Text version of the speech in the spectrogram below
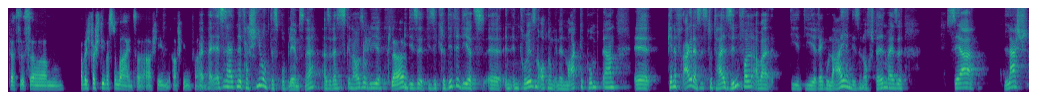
das ist, ähm, aber ich verstehe, was du meinst, auf jeden, auf jeden Fall. Weil es ist halt eine Verschiebung des Problems, ne? Also das ist genauso wie, Klar. wie diese, diese Kredite, die jetzt äh, in, in Größenordnung in den Markt gepumpt werden. Äh, keine Frage, das ist total sinnvoll, aber die, die Regularien, die sind auch stellenweise sehr lasch.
